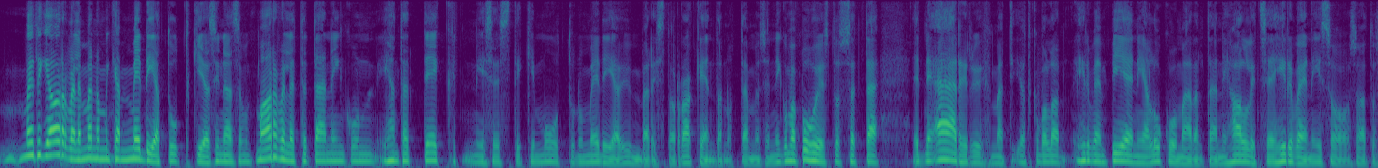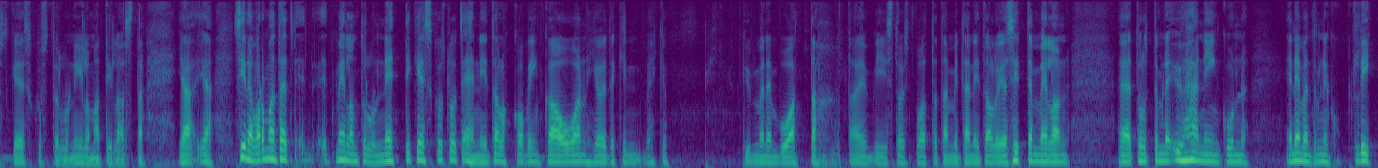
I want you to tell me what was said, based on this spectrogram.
Mä jotenkin arvelen, mä en ole mikään mediatutkija sinänsä, mutta mä arvelen, että tämä niin kuin, ihan tämä teknisestikin muuttunut mediaympäristö on rakentanut tämmöisen. Niin kuin mä puhuin tuossa, että, että ne ääriryhmät, jotka voivat olla hirveän pieniä lukumäärältään, niin hallitsee hirveän iso osa tuosta keskustelun ilmatilasta. Ja, ja siinä varmaan, että, että meillä on tullut nettikeskustelut, eihän niitä ole kovin kauan, joitakin ehkä 10 vuotta tai 15 vuotta tai mitä niitä oli. Ja sitten meillä on tullut tämmöinen yhä niin kuin – enemmän tämmöinen kuin klik,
